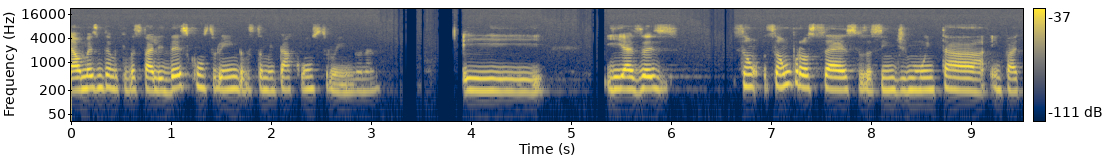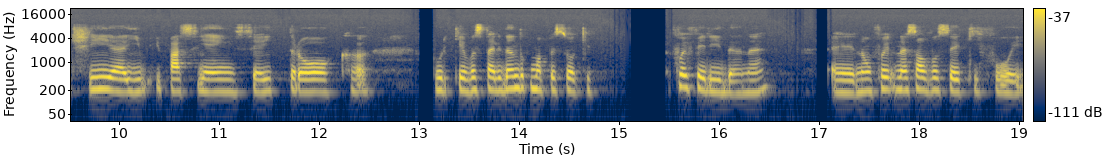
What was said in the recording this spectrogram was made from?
ao mesmo tempo que você está ali desconstruindo, você também está construindo, né? E, e às vezes são, são processos assim de muita empatia e, e paciência e troca, porque você está lidando com uma pessoa que foi ferida, né? É, não foi não é só você que foi.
